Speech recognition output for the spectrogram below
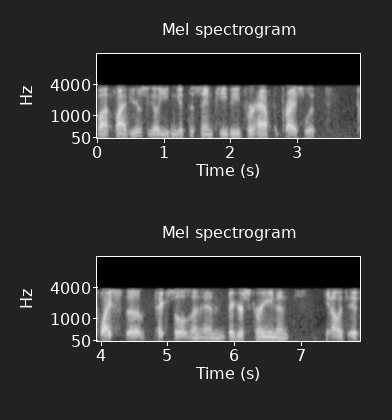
bought five years ago, you can get the same TV for half the price with twice the pixels and and bigger screen, and you know it's it's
